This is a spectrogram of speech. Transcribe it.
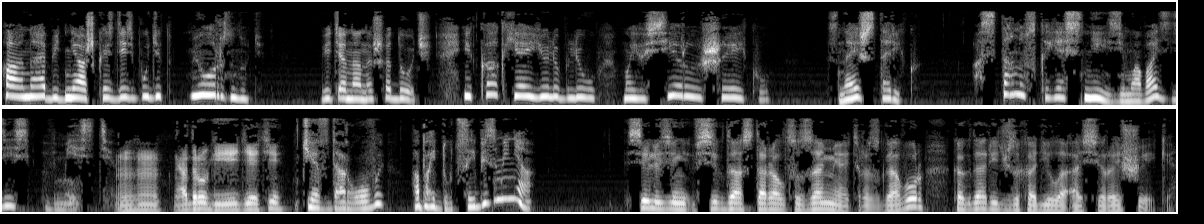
а она, бедняжка, здесь будет мерзнуть ведь она наша дочь. И как я ее люблю, мою серую шейку. Знаешь, старик, останусь-ка я с ней зимовать здесь вместе. Угу. А другие дети? Те здоровы, обойдутся и без меня. Селезень всегда старался замять разговор, когда речь заходила о серой шейке.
